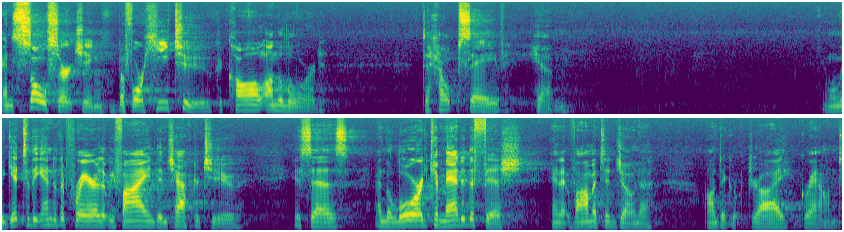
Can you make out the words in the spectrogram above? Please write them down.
and soul searching before he too could call on the Lord to help save him. And when we get to the end of the prayer that we find in chapter 2, it says, And the Lord commanded the fish, and it vomited Jonah onto dry ground.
